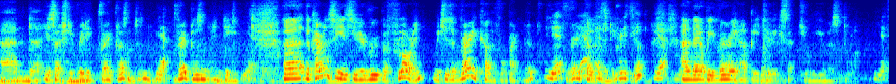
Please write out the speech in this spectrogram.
and uh, it's actually really very pleasant, isn't it? Yeah. very pleasant indeed. Yeah. The currency is the Aruba florin, which is a very colourful banknote, Yes, Very yeah, colourful it's pretty. Yeah. and they'll be very happy to accept your US dollar. Yes.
